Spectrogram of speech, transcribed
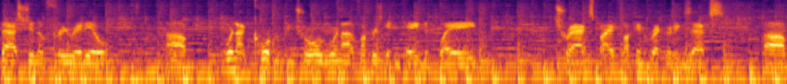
bastion of free radio. Um, we're not corporate controlled. We're not fuckers getting paid to play tracks by fucking record execs. Um,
